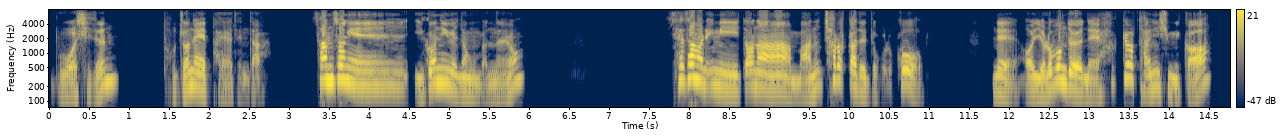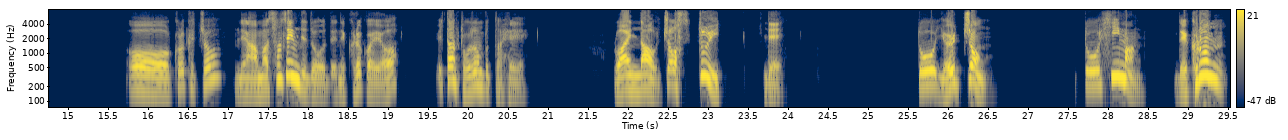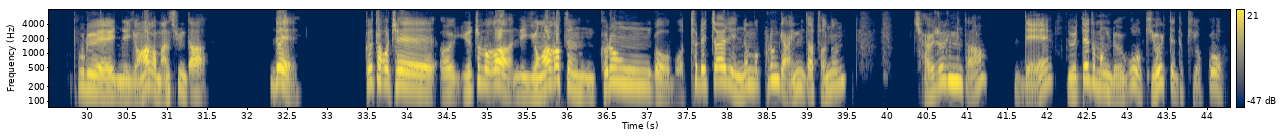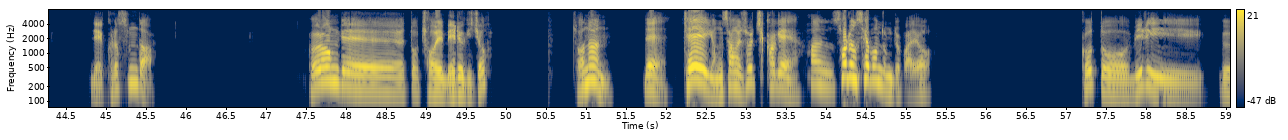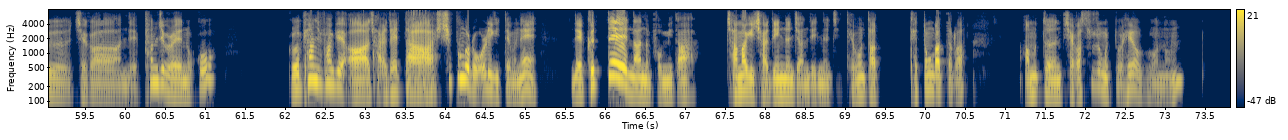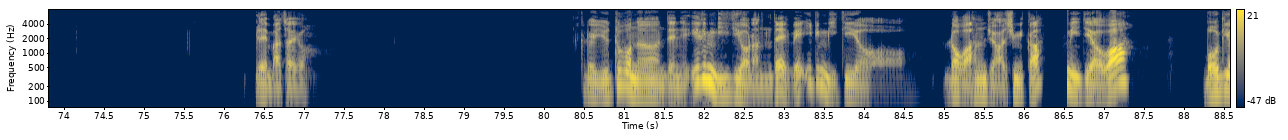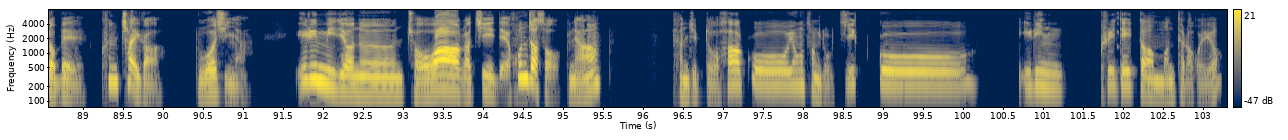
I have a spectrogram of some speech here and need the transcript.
무엇이든 도전해 봐야 된다. 삼성의 이건희 회장 맞나요? 세상을 이미 떠난 많은 철학가들도 그렇고, 네, 어, 여러분들, 네, 학교 다니십니까? 어, 그렇겠죠? 네, 아마 선생님들도, 네네, 그럴 거예요. 일단 도전부터 해. Right now, just do it. 네. 또 열정, 또 희망, 네, 그런 부류의 네, 영화가 많습니다. 네. 그렇다고 제 어, 유튜버가 네, 영화 같은 그런 거 뭐 틀에 짜여져 있는 뭐 그런 게 아닙니다. 저는 자유적입니다. 네. 놀 때도 막 놀고 귀여울 때도 귀엽고 네 그렇습니다. 그런 게 또 저의 매력이죠. 저는 네, 제 영상을 솔직하게 한 33번 정도 봐요. 그것도 미리 그 제가 네, 편집을 해놓고 그 편집한 게 아 잘 됐다 싶은 거를 올리기 때문에 네 그때 나는 봅니다. 자막이 잘 돼 있는지 안 돼 있는지 대부분 다 개똥 같더라. 아무튼 제가 수정을 또 해요 그거는. 네 맞아요. 그리고 유튜버는 네네 1인 미디어라는데 왜 1인 미디어라고 하는 줄 아십니까? 미디어와 먹이업의 큰 차이가 무엇이냐? 1인 미디어는 저와 같이 네 혼자서 그냥 편집도 하고 영상도 찍고 1인 크리에이터먼트라고 해요.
